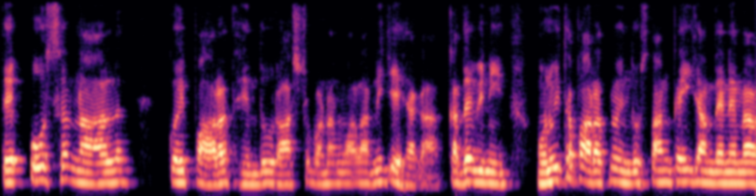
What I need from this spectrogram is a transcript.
ਤੇ ਉਸ ਨਾਲ ਕੋਈ ਭਾਰਤ ਹਿੰਦੂ ਰਾਸ਼ਟਰ ਬਣਨ ਵਾਲਾ ਨਹੀਂ ਜੇ ਹੈਗਾ ਕਦੇ ਵੀ ਨਹੀਂ। ਹੁਣ ਵੀ ਤਾਂ ਭਾਰਤ ਨੂੰ ਹਿੰਦੁਸਤਾਨ ਕਹੀ ਜਾਂਦੇ ਨੇ ਮੈਂ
